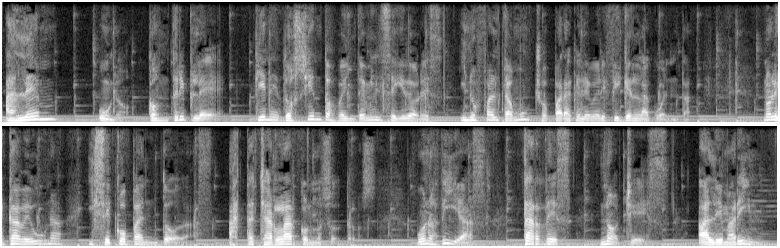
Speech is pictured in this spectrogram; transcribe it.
alem1 con triple E. Tiene 220.000 seguidores y nos falta mucho para que le verifiquen la cuenta. No le cabe una y se copa en todas, hasta charlar con nosotros. Buenos días, tardes, noches. Alemarín.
